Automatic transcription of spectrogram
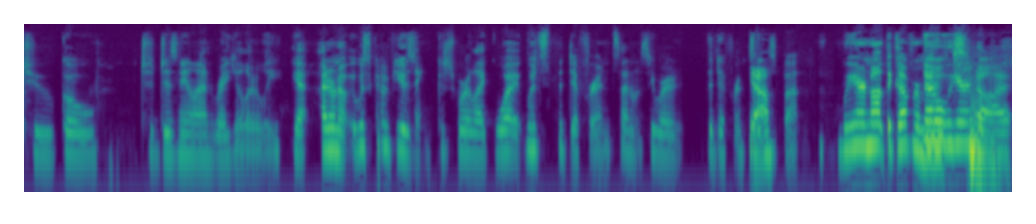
to go to Disneyland regularly. Yeah, I don't know. It was confusing because we're like, what? What's the difference? I don't see where the difference yeah. is. But we are not the government. No, we are not.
